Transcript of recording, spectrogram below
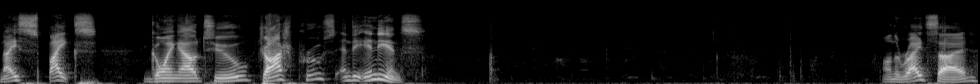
Nice spikes going out to Josh Pruce and the Indians. On the right side,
